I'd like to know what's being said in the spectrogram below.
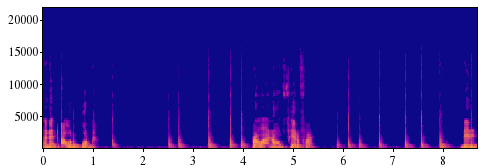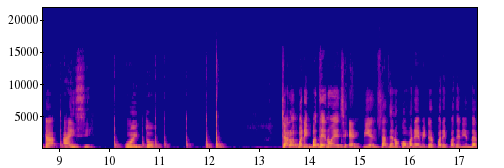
અને આઉટપુટ પ્રવાહનો ફેરફાર. ડેલ્ટા આઈસી હોય તો. ચાલો પરિપથ એનો એ છે. એનપીએન સાથેનો કોમન એમીટર પરિપથ એની અંદર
